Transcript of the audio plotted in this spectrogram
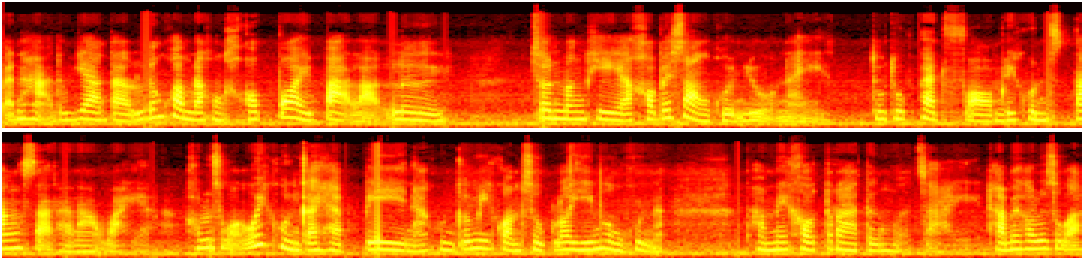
ปัญหาทุกอย่าง แต่เรื่องความรักของเขาเขาปล่อยปละละเลย จนบางทีอะเขาไปส่องคุณอยู่ในทุกๆ แพลตฟอร์มที่คุณตั้งสาธารณะไว้เขารู้สึกว่าอุ้ยคุณก็แฮปปี้นะ คุณก็มีความสุขรอยยิ้มของคุณอะทำให้เขาตราตึงหัวใจทำให้เขารู้สึกว่า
